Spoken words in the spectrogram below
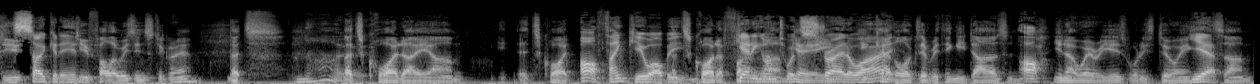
Do you soak it in. Do you follow his Instagram? That's No. That's quite a. Um, it's quite. oh, thank you. I'll be It's quite a fun, getting onto um, it yeah, straight he, away. He catalogues everything he does, and Oh. you know where he is, what he's doing. Yeah. It's, um,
